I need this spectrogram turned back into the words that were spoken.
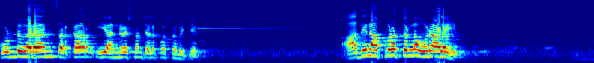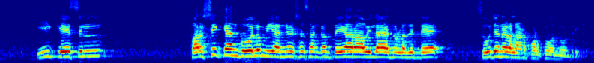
കൊണ്ടുവരാൻ സർക്കാർ ഈ അന്വേഷണം ചിലപ്പോൾ ശ്രമിച്ചേക്കും. അതിനപ്പുറത്തുള്ള ഒരാളെയും ഈ കേസിൽ സ്പർശിക്കാൻ പോലും ഈ അന്വേഷണ സംഘം തയ്യാറാവില്ല എന്നുള്ളതിന്റെ സൂചനകളാണ് പുറത്തു വന്നുകൊണ്ടിരിക്കുന്നത്.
